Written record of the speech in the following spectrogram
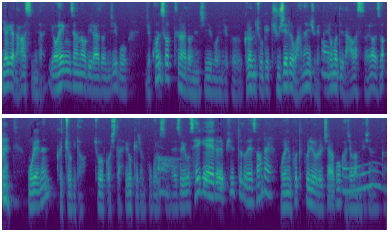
이야기가 나왔습니다. 여행 산업이라든지 뭐 이제 콘서트라든지 뭐 이제 그 그런 쪽에 규제를 완화해 주겠다 어. 이런 것들이 나왔어요. 그래서 올해는 그쪽이 더 좋을 것이다 이렇게 좀 보고 있습니다. 어. 그래서 요세 개를 필두로 해서 네. 올해는 포트폴리오를 짜고 가져가면 되지 않을까.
